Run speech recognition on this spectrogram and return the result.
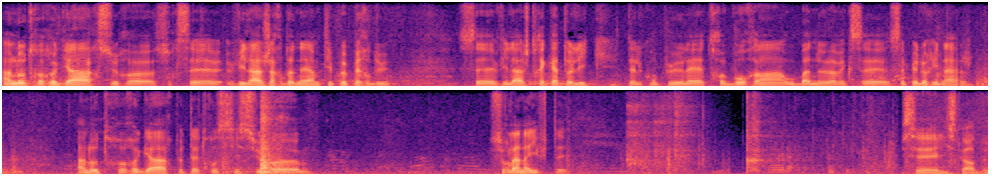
un, autre regard sur, euh, sur ces villages ardennais un petit peu perdus. Ces villages très catholiques, tels qu'ont pu l'être Borin ou Banneux avec ses, ses pèlerinages. Un autre regard peut-être aussi sur, euh, sur la naïveté. C'est l'histoire de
